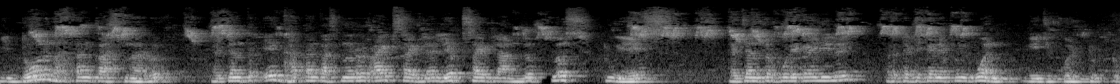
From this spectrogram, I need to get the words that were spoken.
ही दोन घातांक असणार त्याच्यानंतर एक घातांक असणार राईट साईडला लेफ्ट साईडला आणलं प्लस टू एक्स त्याच्यानंतर पुढे काय लिहिलंय? तर त्या ठिकाणी आपण one is equal to two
